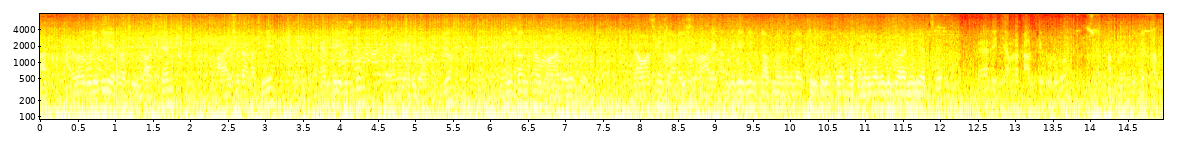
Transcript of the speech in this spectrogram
আর আরেকবার বলে দিই, এটা হচ্ছে বাস স্ট্যান্ড আড়াইশো টাকা দিয়ে এখান থেকে কিন্তু আমাদের গাড়ি রওনা দিল। নীলকণ্ঠ মহাদেবের যাওয়া আসা কিন্তু আড়াইশো, আর এখান থেকে কিন্তু আপনারা ওগুলো অ্যাক্টিভিটি করতে পারেন দেখুন এইভাবে কিন্তু ওরা নিয়ে যাচ্ছে। এটা দেখি আমরা কালকে করব আপনাদেরকে দেখাবো।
